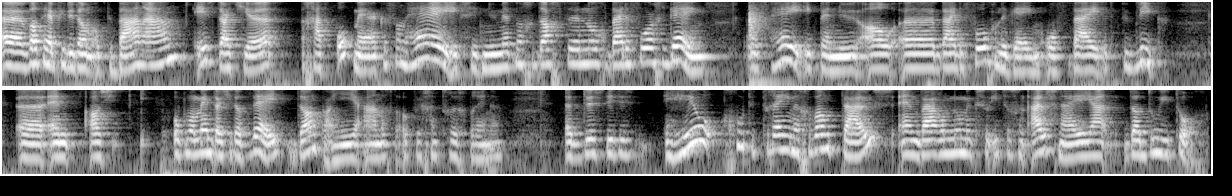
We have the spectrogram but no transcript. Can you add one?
Uh, wat heb je er dan op de baan aan? Is dat je gaat opmerken van... hé, hey, ik zit nu met mijn gedachten nog bij de vorige game. Of hé, hey, ik ben nu al uh, bij de volgende game. Of bij het publiek. Uh, en als op het moment dat je dat weet... dan kan je je aandacht ook weer gaan terugbrengen. Uh, dus dit is heel goed te trainen gewoon thuis. En waarom noem ik zoiets als een uitsnijden? Ja, dat doe je toch.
